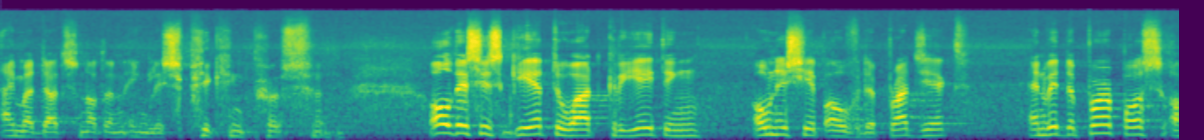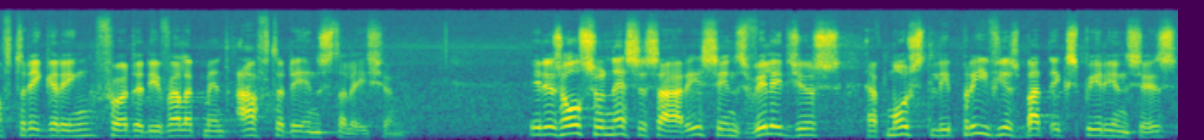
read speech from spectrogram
I'm a Dutch, not an English-speaking person. All this is geared toward creating ownership over the project and with the purpose of triggering further development after the installation. It is also necessary since villagers have mostly previous bad experiences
